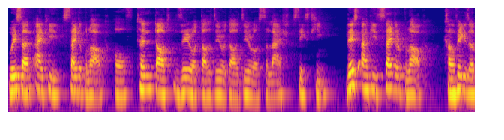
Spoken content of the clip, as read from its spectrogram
with an IP CIDR block of 10.0.0.0 slash 16. This IP CIDR block configures the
